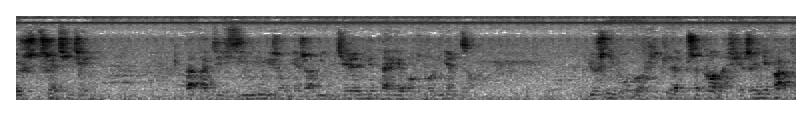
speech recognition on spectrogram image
już trzeci dzień. Tata dziś z innymi żołnierzami dzielnie daje odpór Niemcom. Już niedługo Hitler przekona się, że nie warto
